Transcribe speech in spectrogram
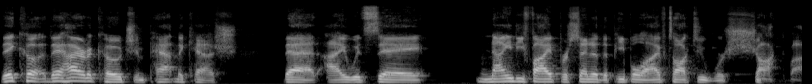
They co- they hired a coach in Pat Mikesch that I would say 95% of the people I've talked to were shocked by.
